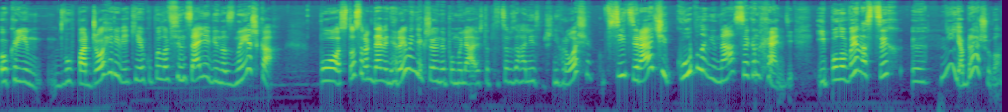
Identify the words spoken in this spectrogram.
окрім двох пар джогерів, які я купила в Сінсеєві на знижках, по 149 гривень, якщо я не помиляюсь, тобто це взагалі смішні гроші. Всі ці речі куплені на секонд-хенді. І половина з цих. Е, ні, я брешу вам.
